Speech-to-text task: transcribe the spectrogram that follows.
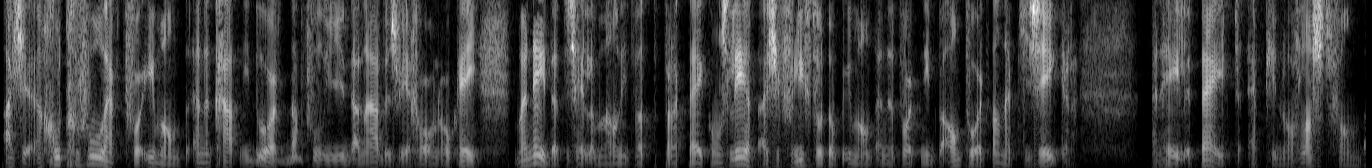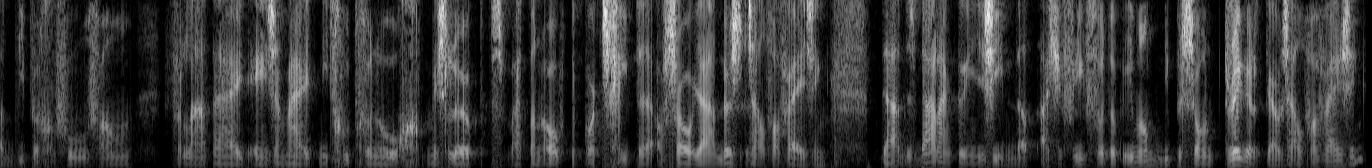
Als je een goed gevoel hebt voor iemand en het gaat niet door, dan voel je je daarna dus weer gewoon oké. Maar nee, dat is helemaal niet wat de praktijk ons leert. Als je verliefd wordt op iemand en het wordt niet beantwoord, dan heb je zeker een hele tijd heb je nog last van dat diepe gevoel van verlatenheid, eenzaamheid, niet goed genoeg, mislukt, wat dan ook, tekortschieten of zo, ja, dus zelfafwijzing. Ja, dus daaraan kun je zien dat als je verliefd wordt op iemand, die persoon triggert jouw zelfafwijzing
